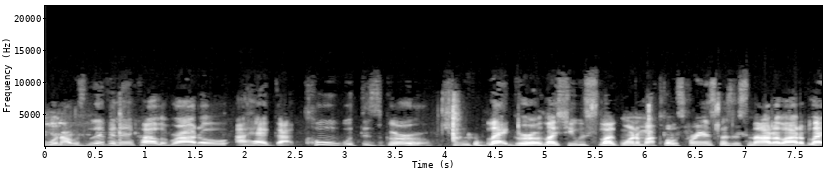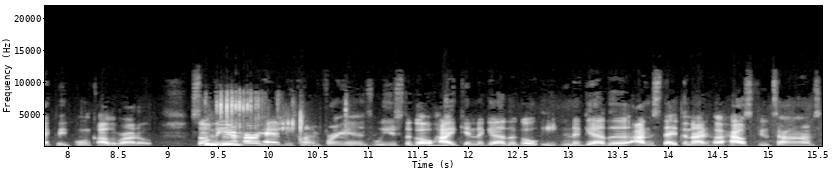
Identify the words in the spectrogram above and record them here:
when I was living in Colorado, I had got cool with this girl. She was a black girl. Like she was like one of my close friends because it's not a lot of black people in Colorado. So me and her had become friends. We used to go hiking together, go eating together. I done stayed the night at her house a few times.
